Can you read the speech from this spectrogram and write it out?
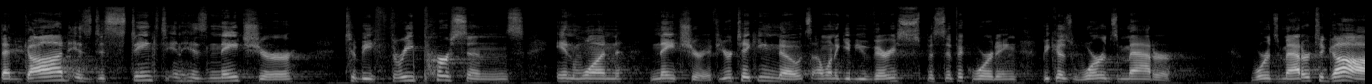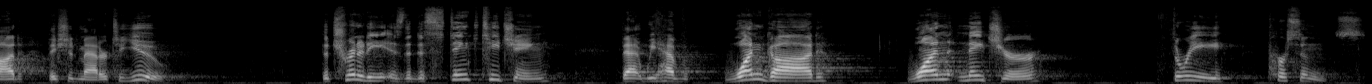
that God is distinct in his nature to be three persons in one nature. If you're taking notes, I want to give you very specific wording because words matter. Words matter to God, they should matter to you. The Trinity is the distinct teaching that we have one God, one nature, three persons.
